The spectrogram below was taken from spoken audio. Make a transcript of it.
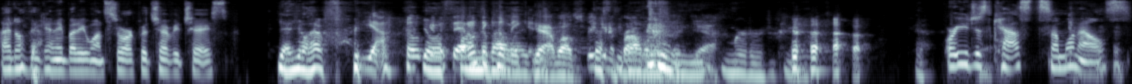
I don't think anybody wants to work with Chevy Chase. Yeah, you'll have Yeah, I was You'll gonna have say I don't think he'll make it. Yeah, well, speaking Dusty of problems, Bottoms being yeah. murdered. Yeah. Or you just cast someone else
